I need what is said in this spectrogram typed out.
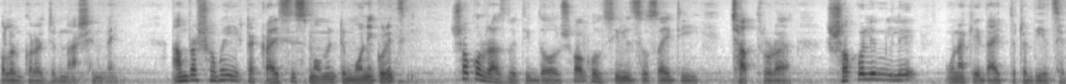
পালন করার জন্য আসেন নাই। আমরা সবাই একটা ক্রাইসিস মোমেন্টে মনে করেছি। সকল রাজনৈতিক দল সকল সিভিল সোসাইটি ছাত্ররা সকলে মিলে ওনাকে দায়িত্বটা দিয়েছেন।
